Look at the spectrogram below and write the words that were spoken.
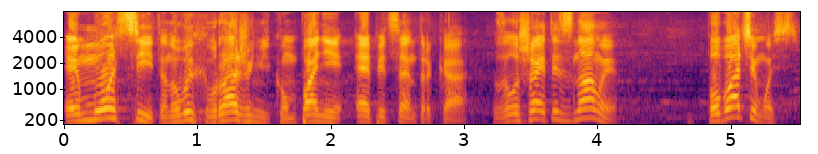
емоцій та нових вражень від компанії Епіцентр К. Залишайтесь з нами. Побачимось!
